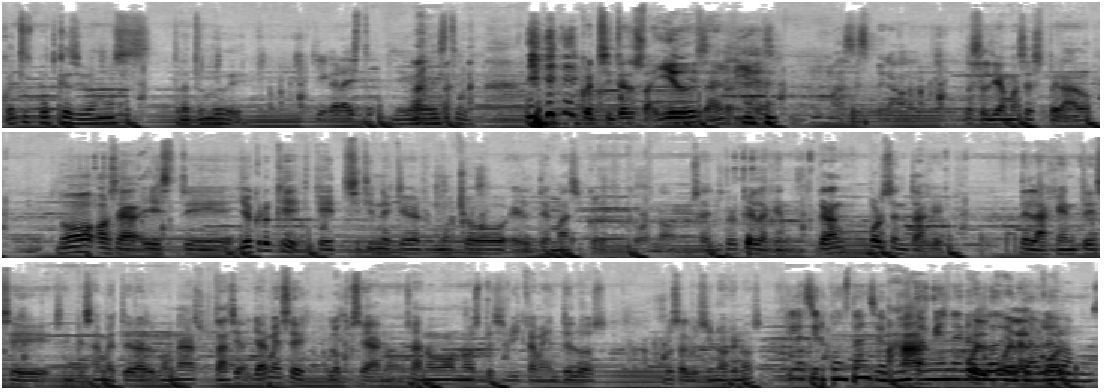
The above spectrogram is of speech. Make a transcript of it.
¿Cuántos podcasts llevamos tratando de llegar a esto. llegar a este? Con intentos fallidos. Es ¿eh? el día más esperado. Es el día más esperado. No, o sea, este, yo creo que, que sí tiene que ver mucho el tema psicológico, ¿no? O sea, yo creo que la gente, gran porcentaje de la gente se, se empieza a meter alguna sustancia, llámese lo que sea, ¿no? O sea, no, no específicamente los, los alucinógenos, Y las circunstancias, ¿no? Ajá, También era o el- algo o de el lo que alcohol. hablábamos.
